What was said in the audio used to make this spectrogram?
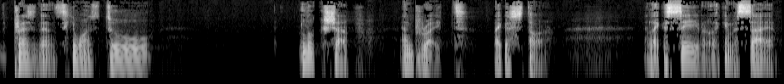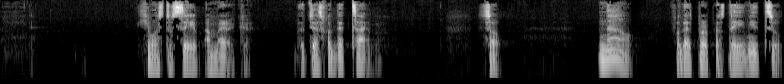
the president he wants to look sharp and bright like a star, like a savior, like a messiah. He wants to save America, but just for that time. So, now, for that purpose, they need to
